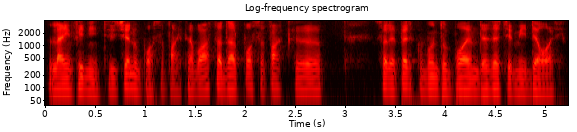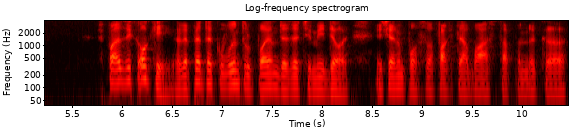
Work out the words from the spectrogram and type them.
la infinit. Zice, nu pot să fac treaba asta, dar pot să fac, să repet cuvântul poem de 10.000 de ori. Și pe zic, ok, repetă cuvântul poem de 10.000 de ori. Deci nu pot să fac treaba asta pentru că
